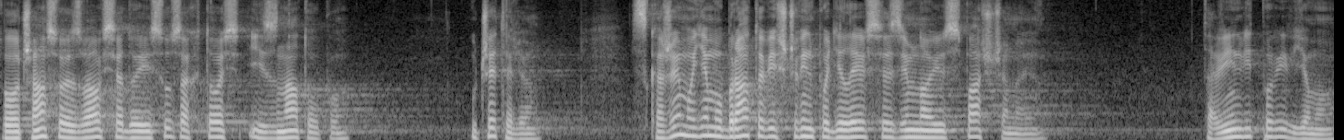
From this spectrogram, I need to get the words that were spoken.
Того часу озвався до Ісуса хтось із натовпу. Учителю, скажи моєму братові, що він поділився зі мною спадщиною. Та він відповів йому:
